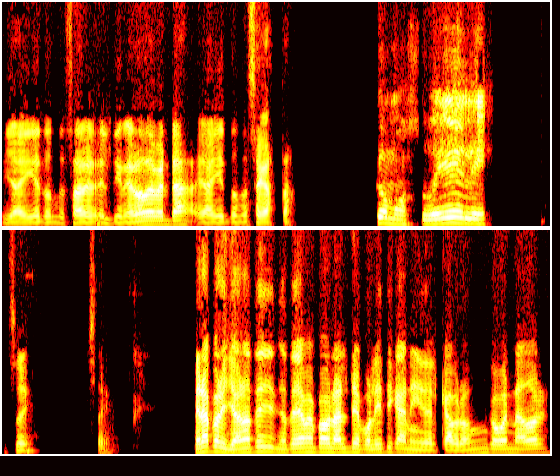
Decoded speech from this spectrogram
y ahí es donde sale el dinero de verdad y ahí es donde se gasta. Como suele. Sí, sí. Mira, pero yo no te, no te llamé para hablar de política ni del cabrón gobernador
